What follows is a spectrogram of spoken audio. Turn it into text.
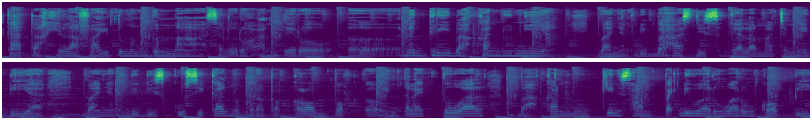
kata khilafah itu menggema seluruh antero e, negeri bahkan dunia. Banyak dibahas di segala macam media banyak didiskusikan beberapa kelompok e, intelektual bahkan mungkin sampai di warung-warung kopi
